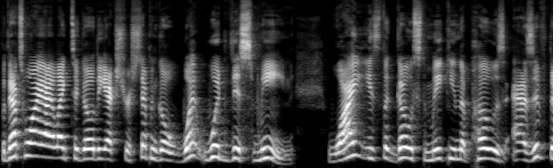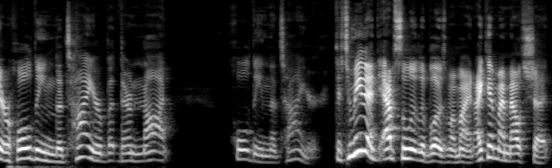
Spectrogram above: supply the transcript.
But that's why I like to go the extra step and go, what would this mean? Why is the ghost making the pose as if they're holding the tire, but they're not holding the tire? To me, that absolutely blows my mind. I kept my mouth shut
